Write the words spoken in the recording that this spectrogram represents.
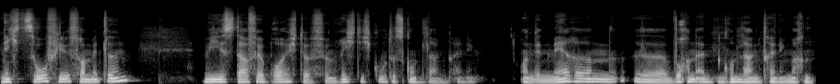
nicht so viel vermitteln, wie es dafür bräuchte für ein richtig gutes Grundlagentraining und in mehreren äh, Wochenenden Grundlagentraining machen,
